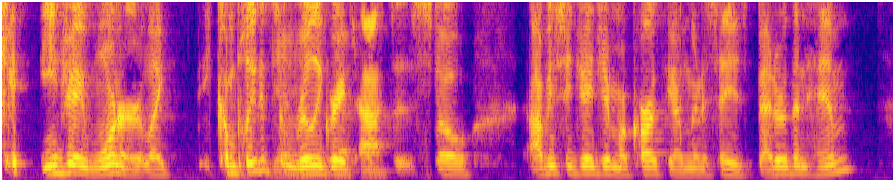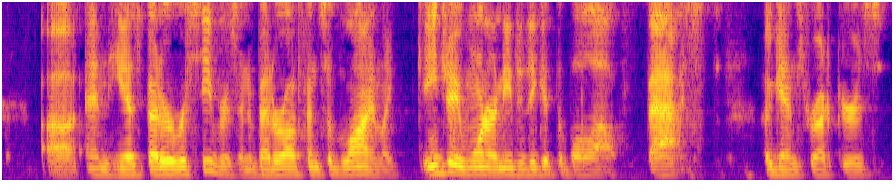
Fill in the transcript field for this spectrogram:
EJ Warner like he completed some yeah, really great passes. So obviously, JJ McCarthy, I'm going to say is better than him. Uh, and he has better receivers and a better offensive line. Like EJ Warner needed to get the ball out fast against Rutgers.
